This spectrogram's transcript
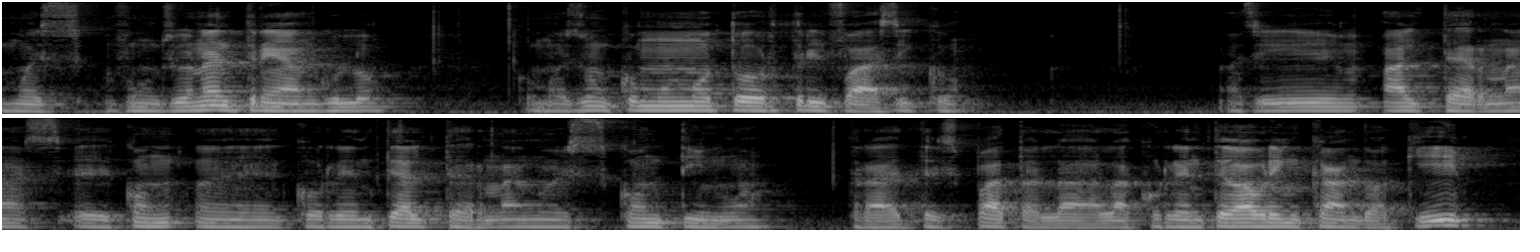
como es, funciona en triángulo, como es un, como un motor trifásico, así alterna, eh, con, eh, corriente alterna, no es continua, trae tres patas, la, la corriente va brincando aquí,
